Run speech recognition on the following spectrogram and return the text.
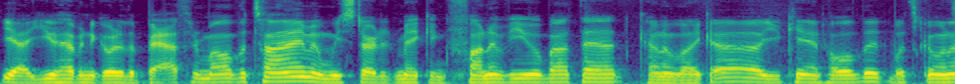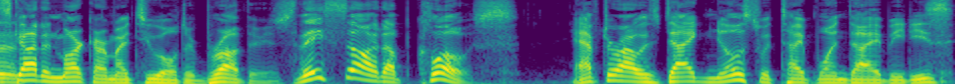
yeah, you having to go to the bathroom all the time, and we started making fun of you about that. Kind of like, oh, you can't hold it. What's going on? Scott and Mark are my two older brothers. They saw it up close. After I was diagnosed with type 1 diabetes,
